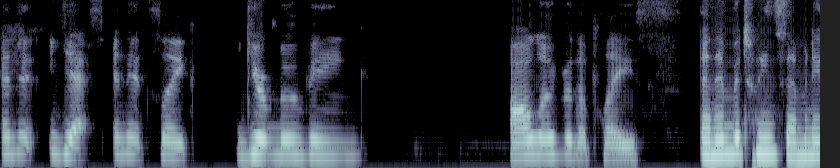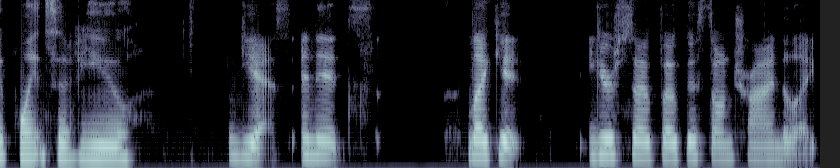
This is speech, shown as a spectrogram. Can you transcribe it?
And it yes, and it's like you're moving all over the place. And in between so many points of view. Yes, and it's like it you're so focused on trying to like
